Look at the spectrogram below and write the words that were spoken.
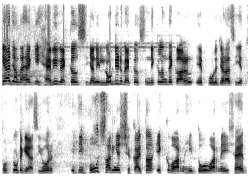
ਕਿਹਾ ਜਾਂਦਾ ਹੈ ਕਿ ਹੈਵੀ ਵਹੀਕਲਸ ਯਾਨੀ ਲੋਡਡ ਵਹੀਕਲਸ ਨਿਕਲਣ ਦੇ ਕਾਰਨ ਇਹ ਪੁਲ ਜਿਹੜਾ ਸੀ ਇੱਥੋਂ ਟੁੱਟ ਗਿਆ ਸੀ ਔਰ ਇਹਦੀ ਬਹੁਤ ਸਾਰੀਆਂ ਸ਼ਿਕਾਇਤਾਂ ਇੱਕ ਵਾਰ ਨਹੀਂ, ਦੋ ਵਾਰ ਨਹੀਂ, ਸ਼ਾਇਦ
